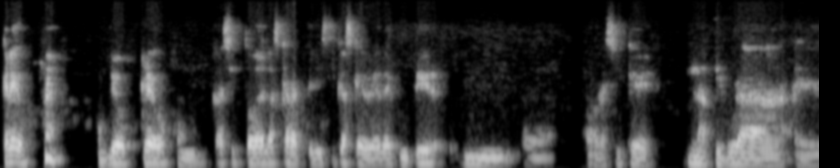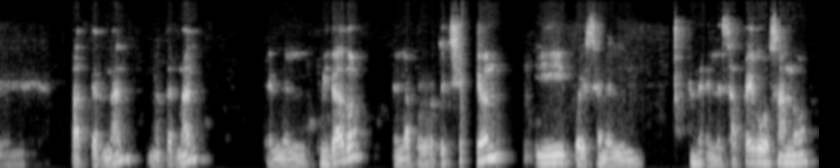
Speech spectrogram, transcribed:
creo, cumplió, creo, con casi todas las características que debe de cumplir, mm, ahora sí que una figura eh, paternal, maternal, en el cuidado, en la protección y pues en el, en el desapego sano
